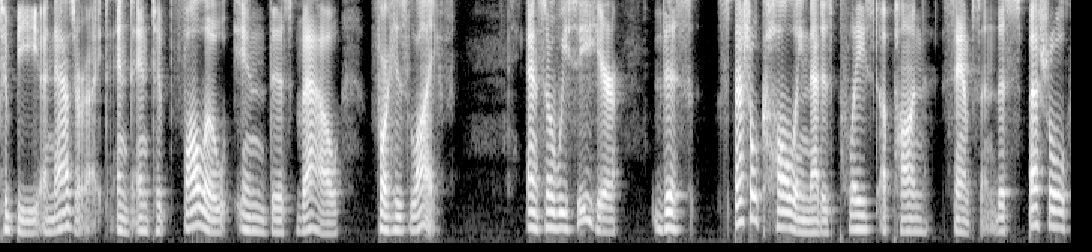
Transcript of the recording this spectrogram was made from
to be a Nazarite and, and to follow in this vow for his life. And so we see here this special calling that is placed upon Samson, this special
